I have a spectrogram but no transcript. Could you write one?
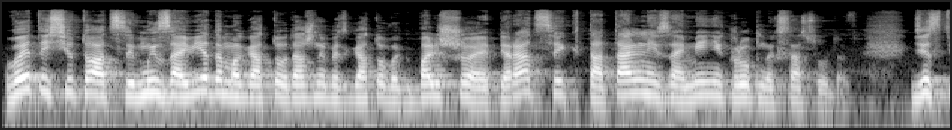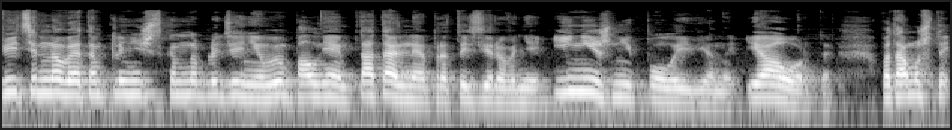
В этой ситуации мы заведомо готовы, должны быть готовы к большой операции, к тотальной замене крупных сосудов. Действительно, в этом клиническом наблюдении мы выполняем тотальное протезирование и нижней полой вены, и аорты, потому что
